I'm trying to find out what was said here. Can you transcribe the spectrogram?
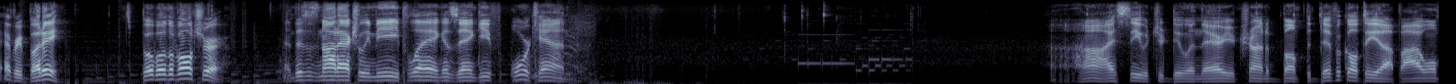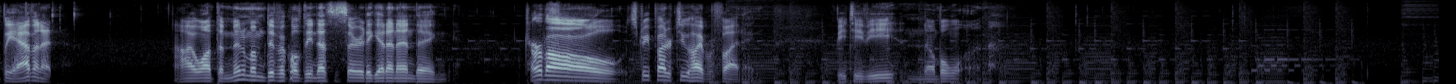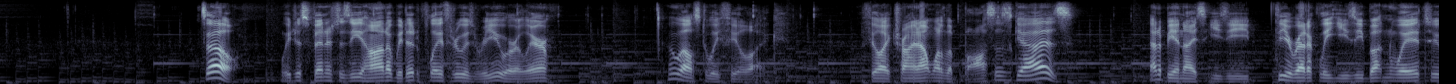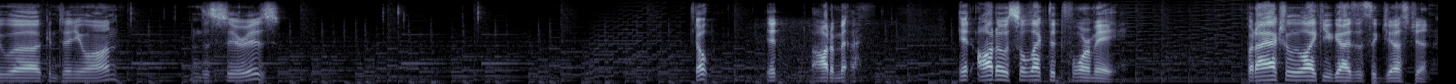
everybody, it's Bobo the Vulture, and this is not actually me playing as Zangief or Ken. Aha, I see what you're doing there. You're trying to bump the difficulty up. I won't be having it. I want the minimum difficulty necessary to get an ending. Turbo! Street Fighter 2 Hyper Fighting. BTV number one. So, we just finished as E Honda. We did a playthrough as Ryu earlier. Who else do we feel like? Feel like trying out one of the bosses, guys? That'd be a nice, easy, theoretically easy button way to uh, continue on in this series. Oh, it automa it auto selected for me. But I actually like you guys' suggestion.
